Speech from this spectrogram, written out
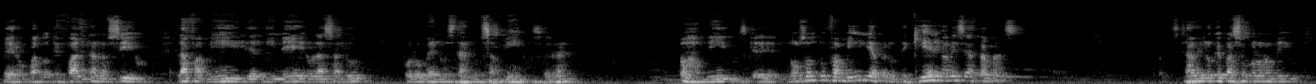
Pero cuando te faltan los hijos, la familia, el dinero, la salud, por lo menos están los amigos, ¿verdad? Los amigos, que no son tu familia, pero te quieren a veces hasta más. ¿Saben lo que pasó con los amigos?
